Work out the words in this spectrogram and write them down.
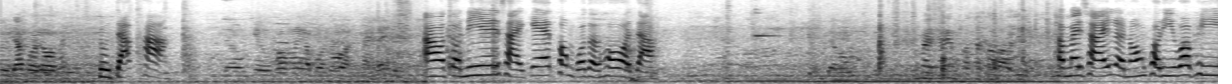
รู้จักบอดอไหมรู้จักค่ะ เดี๋ยวเกี่ยวข้องให้กับบอดอไหนได้อยู่เอาตอนนี้สายแก๊สของปตทจ้ะเดี๋ยวทำไมใช้ปตทพี่ทำไมใช้เหรอน้องพอดีว่าพี่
